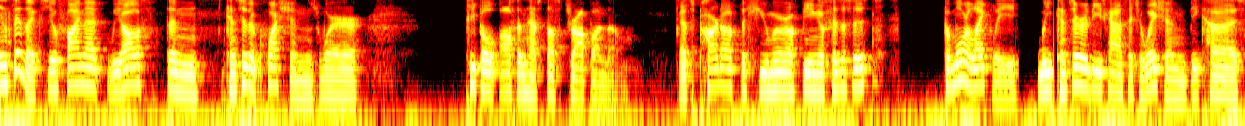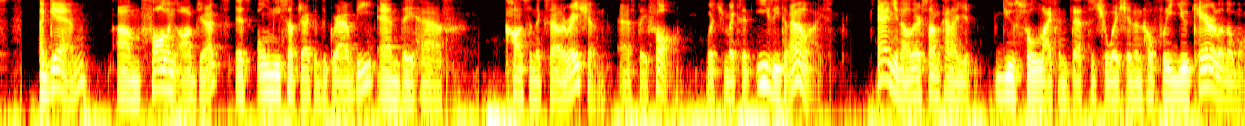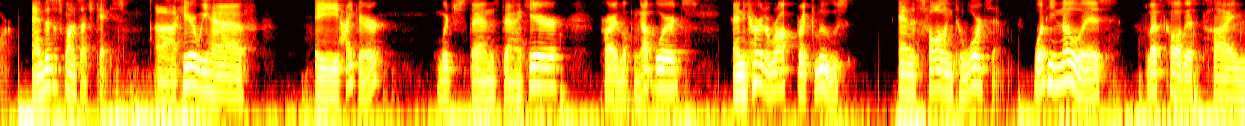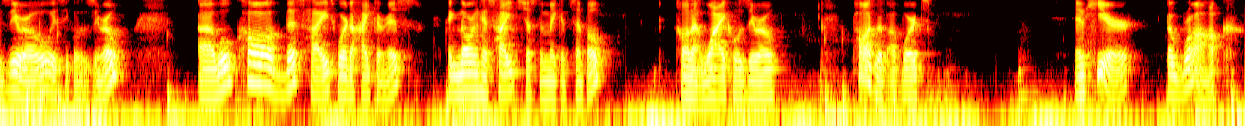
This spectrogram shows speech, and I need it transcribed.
In physics, you'll find that we often consider questions where people often have stuff drop on them. It's part of the humor of being a physicist, but more likely, we consider these kind of situations because, again, um, falling objects is only subjected to gravity and they have constant acceleration as they fall, which makes it easy to analyze. And you know, there's some kind of useful life and death situation, and hopefully you care a little more. And this is one such case. Uh, here we have a hiker, which stands down here, probably looking upwards, and he heard a rock break loose and is falling towards him. What he knows is, let's call this time zero is equal to zero. Uh, we'll call this height where the hiker is, ignoring his height just to make it simple. Call that y equals zero, positive upwards. And here, the rock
